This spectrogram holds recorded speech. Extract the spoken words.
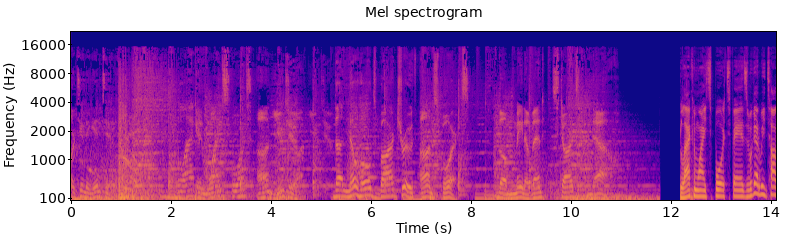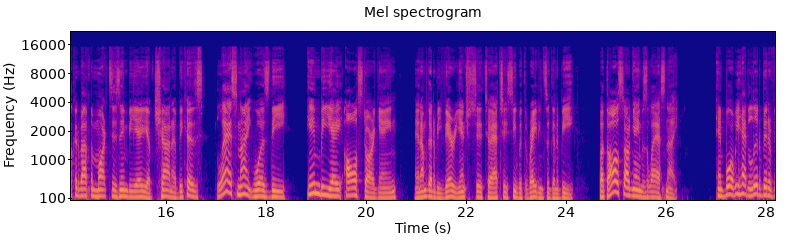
You're tuning into Black and White Sports on YouTube. The no holds barred truth on sports. The main event starts now. Black and white sports fans, we're going to be talking about the Marxist NBA of China because last night was the NBA All Star game, and I'm going to be very interested to actually see what the ratings are going to be. But the All Star game was last night. And boy, we had a little bit of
